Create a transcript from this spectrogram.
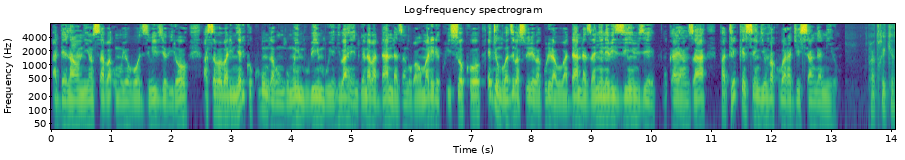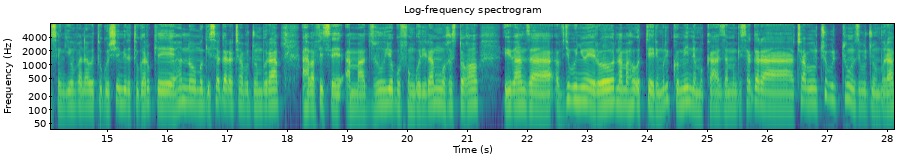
adelan niyo saba umuyobozi w'ivyo biro asaba abarimyi ariko kubungabunga umwimbu bimbuye ntibahendwe n'abadandaza ngo bawumarire ku isoko ejo ngo baze basubire bagurira abo badandaza nyene bizimvye mukayanza Patrick Nsengimva ku baradio isanganiro Patrick Nsengiyumva nawe tugushimire tugaruke hano mu gisagara ca Bujumbura aha bafise amazu yo gufunguriramo restaurant ibibanza vy'ubunywero n'amahoteli muri commune mukaza mu gisagara ca Bujumbura Bujumbura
